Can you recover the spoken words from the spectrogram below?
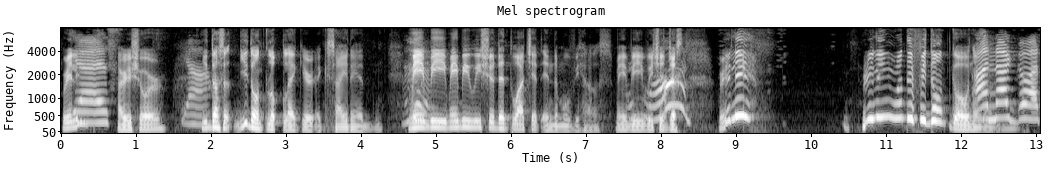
Really? Yes. Are you sure? Yeah. You doesn't you don't look like you're excited. Maybe maybe we shouldn't watch it in the movie house. Maybe we should just Really? Really? What if we don't go? No, no. Anna got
